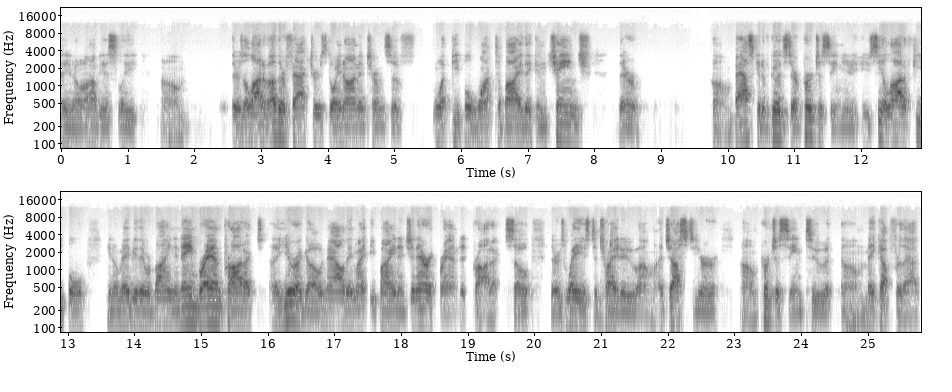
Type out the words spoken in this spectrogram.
you know, obviously, um, there's a lot of other factors going on in terms of what people want to buy. They can change their um, basket of goods they're purchasing. You, you see a lot of people you know maybe they were buying a name brand product a year ago. Now they might be buying a generic branded product. So there's ways to try to um, adjust your um, purchasing to um, make up for that.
